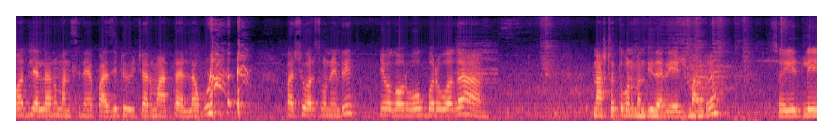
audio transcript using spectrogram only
ಮೊದಲೆಲ್ಲನೂ ಮನಸ್ಸಿನಾಗ ಪಾಸಿಟಿವ್ ವಿಚಾರ ಮಾಡ್ತಾ ಎಲ್ಲ ಕೂಡ ಪರ್ಶಿ ರೀ ಇವಾಗ ಅವ್ರು ಹೋಗಿ ಬರುವಾಗ ನಾಷ್ಟ ತೊಗೊಂಡು ಬಂದಿದ್ದಾರೆ ಯಜಮಾನ್ರು. ಸೊ ಇಡ್ಲಿ,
